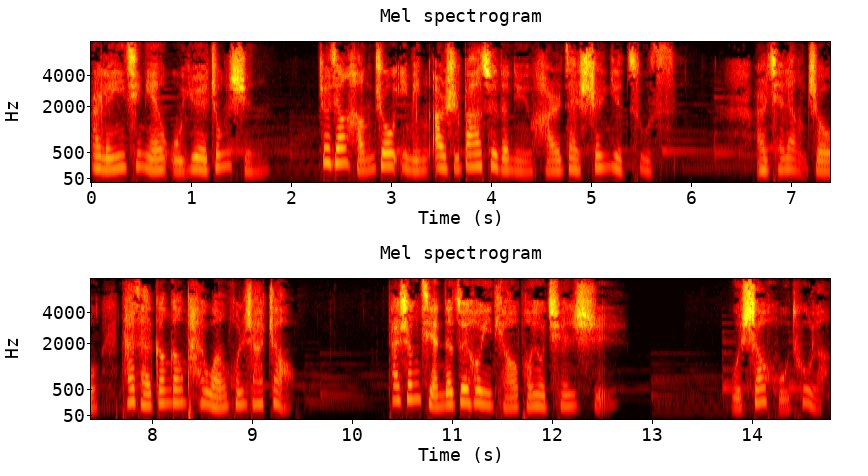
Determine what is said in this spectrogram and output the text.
二零一七年五月中旬，浙江杭州一名二十八岁的女孩在深夜猝死，而前两周他才刚刚拍完婚纱照。他生前的最后一条朋友圈是：“我烧糊涂了。”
